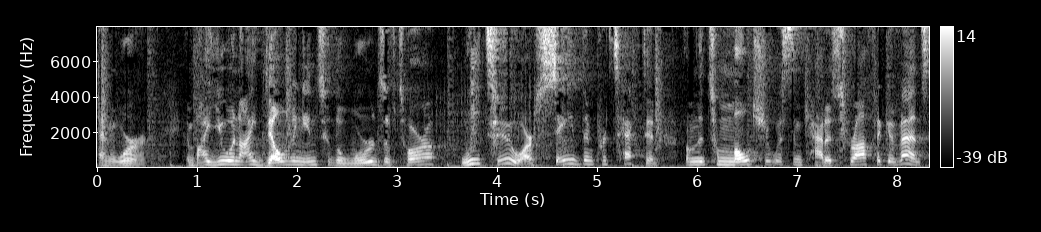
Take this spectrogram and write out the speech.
and word. And by you and I delving into the words of Torah, we too are saved and protected from the tumultuous and catastrophic events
